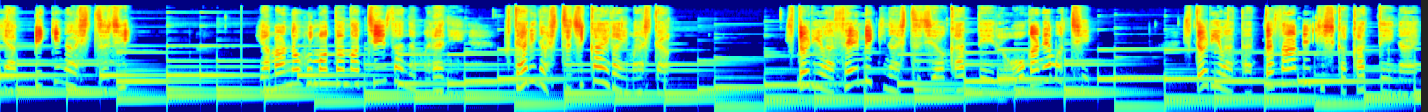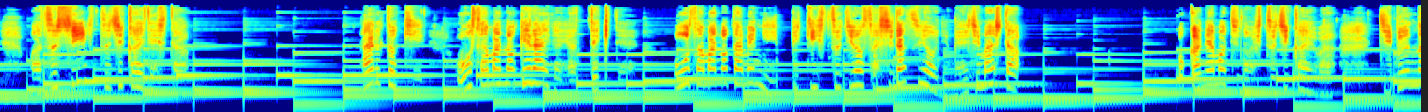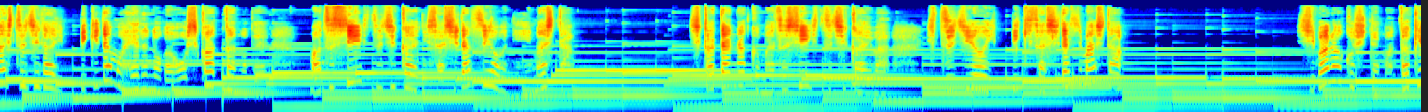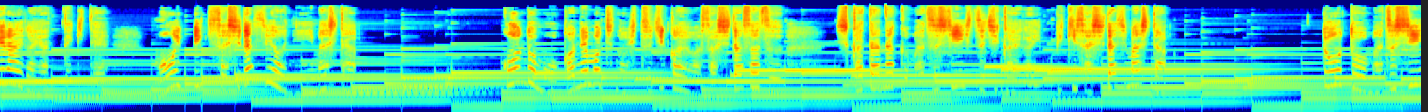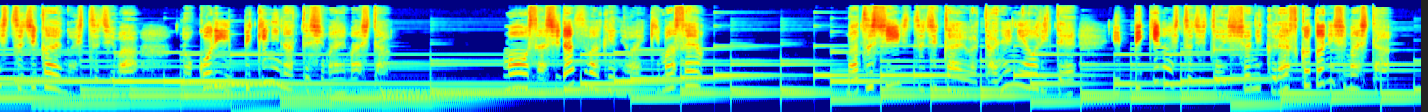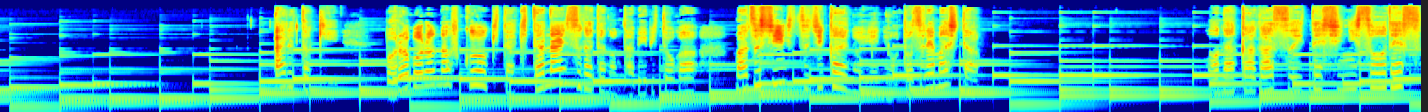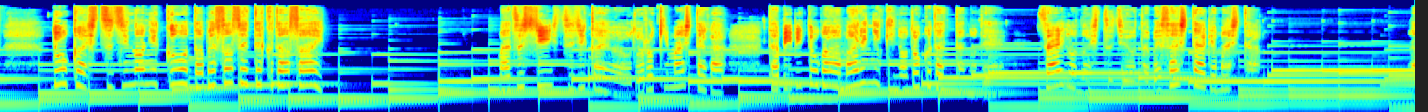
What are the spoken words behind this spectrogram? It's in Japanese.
100匹の羊。山のふもとの小さな村に2人の羊飼いがいました。1人は1000匹の羊を飼っている大金持ち。1人はたった3匹しか飼っていない貧しい羊飼いでした。ある時王様の家来がやってきて王様のために1匹羊を差し出すように命じました。金持ちの羊飼いは自分の羊が1匹でも減るのが惜しかったので貧しい羊飼いに差し出すように言いました。仕方なく貧しい羊飼いは羊を1匹差し出しました。しばらくしてまた家来がやってきてもう1匹差し出すように言いました。今度もお金持ちの羊飼いは差し出さず仕方なく貧しい羊飼いが1匹差し出しました。とうとう貧しい羊飼いの羊は残り1匹になってしまいました。もう差し出すわけにはいきません。貧しい羊飼いは谷に降りて1匹の羊と一緒に暮らすことにしました。ある時ボロボロの服を着た汚い姿の旅人が貧しい羊飼いの家に訪れました。お腹が空いて死にそうです。どうか羊の肉を食べさせてください。貧しい羊飼いは驚きましたが、旅人があまりに気の毒だったので、最後の羊を食べさせてあげました。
